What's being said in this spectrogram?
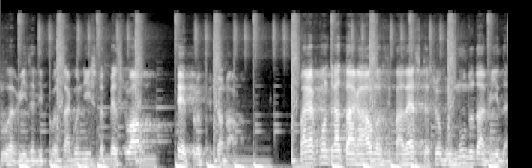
sua vida de protagonista pessoal e profissional. Para contratar aulas e palestras sobre o mundo da vida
